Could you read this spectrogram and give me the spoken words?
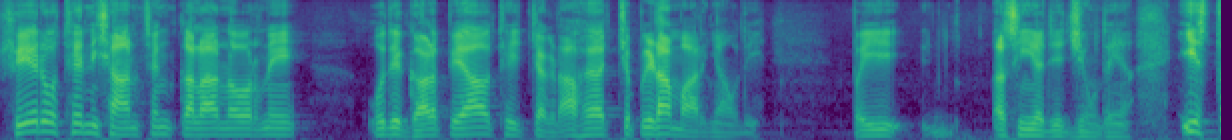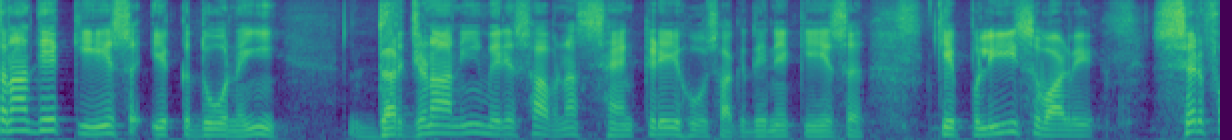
ਫਿਰ ਉੱਥੇ ਨਿਸ਼ਾਨ ਸਿੰਘ ਕਲਾਨੌਰ ਨੇ ਉਹਦੇ ਗਲ ਪਿਆ, ਉੱਥੇ ਝਗੜਾ ਹੋਇਆ, ਚਪੇੜਾਂ ਮਾਰੀਆਂ ਉਹਦੇ। ਭਈ ਅਸੀਂ ਅਜੇ ਜਿਉਂਦੇ ਆ ਇਸ ਤਰ੍ਹਾਂ ਦੇ ਕੇਸ ਇੱਕ ਦੋ ਨਹੀਂ, ਦਰਜਣਾ ਨਹੀਂ ਮੇਰੇ ਹਿਸਾਬ ਨਾਲ ਸੈਂਕੜੇ ਹੋ ਸਕਦੇ ਨੇ ਕੇਸ ਕਿ ਪੁਲਿਸ ਵਾਲੇ ਸਿਰਫ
